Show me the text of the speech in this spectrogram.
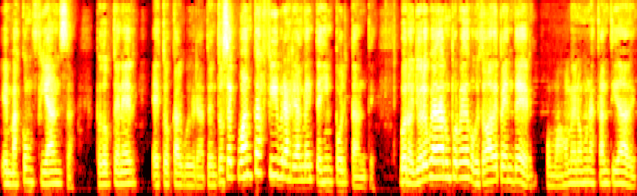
en más confianza, puedo obtener estos carbohidratos. Entonces, ¿cuántas fibras realmente es importante? Bueno, yo le voy a dar un promedio porque esto va a depender, o más o menos unas cantidades,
